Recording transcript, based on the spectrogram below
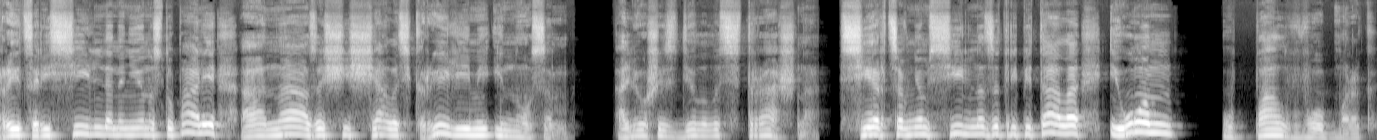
Рыцари сильно на нее наступали, а она защищалась крыльями и носом. Алёше сделалось страшно. Сердце в нем сильно затрепетало, и он упал в обморок.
